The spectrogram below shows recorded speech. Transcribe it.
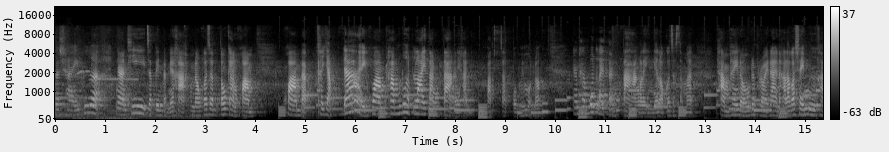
จะใช้เพื่องานที่จะเป็นแบบนี้ค่ะ น้องก็จะต้องการความความแบบขยับได้ความทำลวดลายต่างๆเนี่ยค่ะ ปัดจัดปมไม่หมดเนาะการทำลวดลายต่างๆ อะไรอย่างเงี้ยเราก็จะสามารถทำให้น้องเรียบร้อยได้นะคะ แล้วก็ใช้มือค่ะ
